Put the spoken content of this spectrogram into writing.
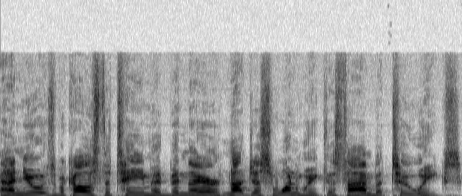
and I knew it was because the team had been there not just one week this time, but two weeks.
